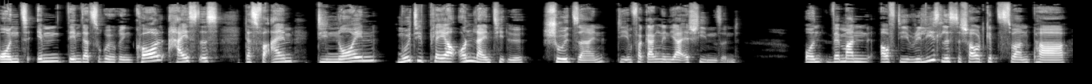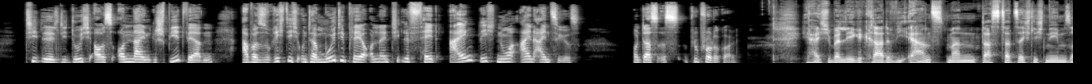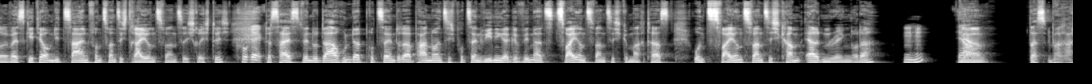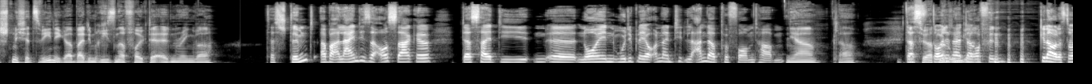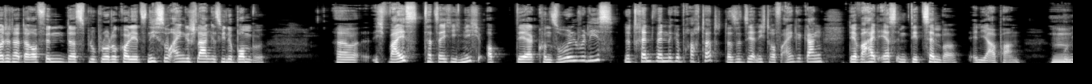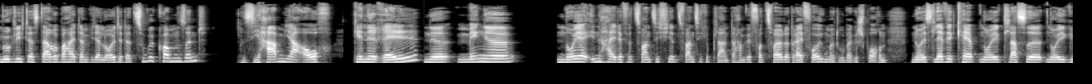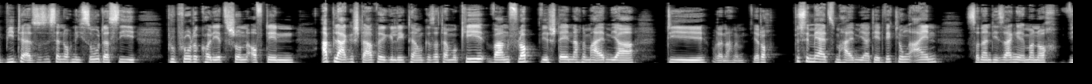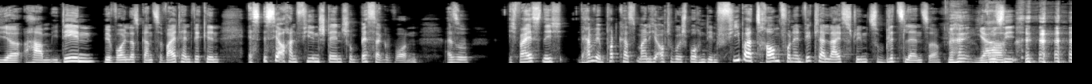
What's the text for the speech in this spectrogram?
Und in dem dazugehörigen Call heißt es, dass vor allem die neuen Multiplayer-Online-Titel schuld seien, die im vergangenen Jahr erschienen sind. Und wenn man auf die Release-Liste schaut, gibt es zwar ein paar Titel, die durchaus online gespielt werden, aber so richtig unter Multiplayer-Online-Titel fällt eigentlich nur ein einziges. Und das ist Blue Protocol. Ja, ich überlege gerade, wie ernst man das tatsächlich nehmen soll, weil es geht ja um die Zahlen von 2023, richtig? Korrekt. Das heißt, wenn du da 100% oder ein paar 90% weniger Gewinn als 22 gemacht hast und 22 kam Elden Ring, oder? Mhm. Ja. ja das überrascht mich jetzt weniger bei dem Riesenerfolg, der Elden Ring war. Das stimmt, aber allein diese Aussage, dass halt die äh, neuen Multiplayer-Online-Titel underperformed haben. Ja, klar. Das, das deutet halt darauf hin, genau, das deutet halt darauf hin, dass Blue Protocol jetzt nicht so eingeschlagen ist wie eine Bombe. Äh, ich weiß tatsächlich nicht, ob der Konsolen-Release eine Trendwende gebracht hat. Da sind sie halt nicht drauf eingegangen. Der war halt erst im Dezember in Japan. Hm. Und möglich, dass darüber halt dann wieder Leute dazugekommen sind. Sie haben ja auch generell eine Menge neuer Inhalte für 2024 geplant. Da haben wir vor zwei oder drei Folgen mal drüber gesprochen. Neues Level Cap, neue Klasse, neue Gebiete. Also es ist ja noch nicht so, dass sie Blue Protocol jetzt schon auf den Ablagestapel gelegt haben und gesagt haben, okay, war ein Flop, wir stellen nach einem halben Jahr die, oder nach einem, ja doch, bisschen mehr als einem halben Jahr die Entwicklung ein sondern die sagen ja immer noch, wir haben Ideen, wir wollen das Ganze weiterentwickeln. Es ist ja auch an vielen Stellen schon besser geworden. Also, ich weiß nicht, da haben wir im Podcast, meine ich, auch drüber gesprochen, den Fiebertraum von Entwickler-Livestream zu Blitzlancer. ja. Wo sie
